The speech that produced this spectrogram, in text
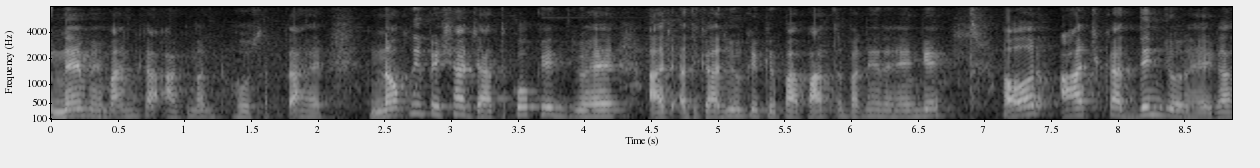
नए मेहमान का आगमन हो सकता है। नौकरी पेशा जातकों के जो है, आज अधिकारियों के कृपा पात्र बने रहेंगे और आज का दिन जो रहेगा,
